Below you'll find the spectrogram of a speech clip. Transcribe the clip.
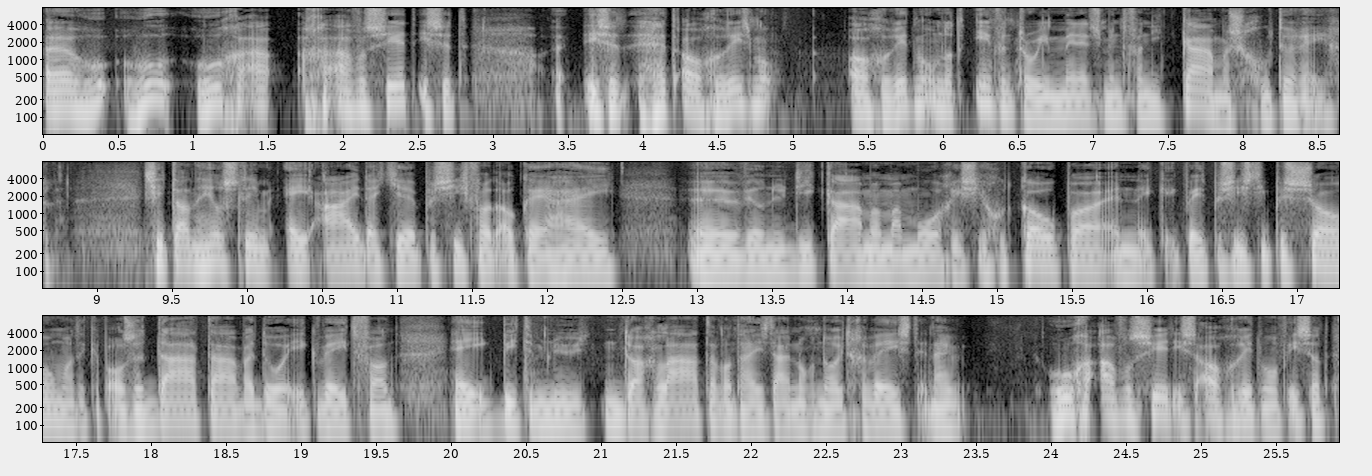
Uh, hoe hoe, hoe geavanceerd is het, is het, het algoritme, algoritme om dat inventory management van die kamers goed te regelen? Zit dan heel slim AI dat je precies van oké, hij uh, wil nu die kamer, maar morgen is hij goedkoper. En ik, ik weet precies die persoon, want ik heb al zijn data, waardoor ik weet van hé, hey, ik bied hem nu een dag later, want hij is daar nog nooit geweest. En hij hoe geavanceerd is het algoritme? Of is dat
